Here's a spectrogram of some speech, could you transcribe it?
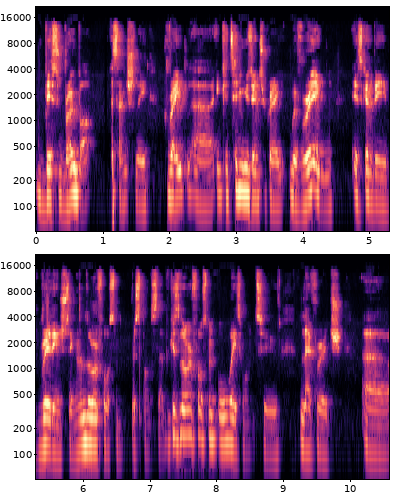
this robot essentially great uh, it continues to integrate with Ring is going to be really interesting, and the law enforcement response to that because law enforcement always want to leverage uh,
